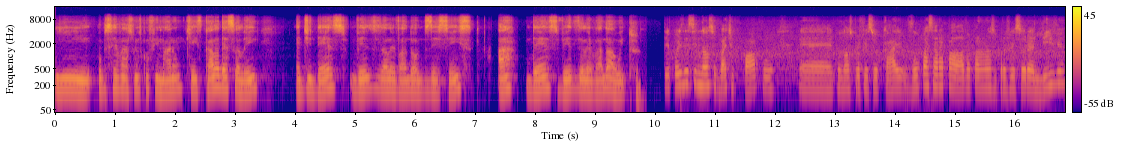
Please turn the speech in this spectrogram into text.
e observações confirmaram que a escala dessa lei é de 10 vezes elevado ao 16 a 10 vezes elevado a 8. Depois desse nosso bate-papo é, com o nosso professor Caio, vou passar a palavra para a nossa professora Lívia,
